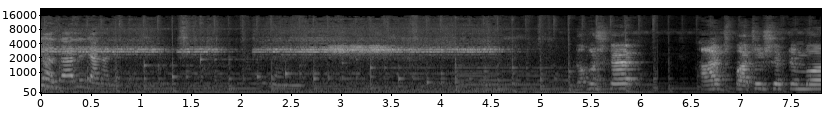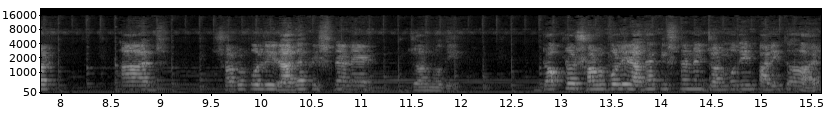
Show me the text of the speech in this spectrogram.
চল। তাহলে জানা যাক নমস্কার। আজ পাঁচই সেপ্টেম্বর, আজ সর্বপল্লী রাধাকৃষ্ণনের জন্মদিন। ডক্টর সর্বপল্লী রাধাকৃষ্ণনের জন্মদিন পালিত হয়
